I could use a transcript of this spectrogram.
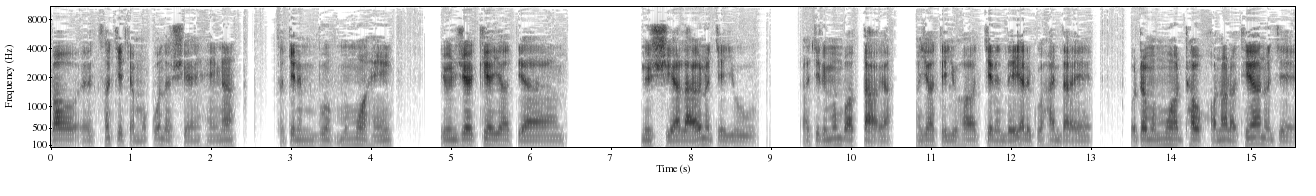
bao ờ, sao chia cho một quả được xia hàng nè. Sao chia được mua mua hàng yun giờ kia ya tia được xia là nó chỉ dùng à chỉ là muốn bỏ tạo ya. Mà giờ thì dù họ chỉ đến đấy là của hành tại ở e. trong mà mua thâu khó nó là thế nó chỉ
